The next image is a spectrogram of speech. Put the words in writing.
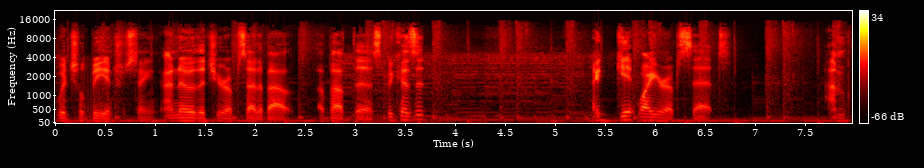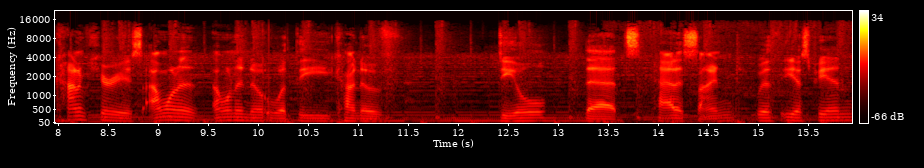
which will be interesting. I know that you're upset about about this because it. I get why you're upset. I'm kind of curious. I want to. I want to know what the kind of deal that Pat has signed with ESPN.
